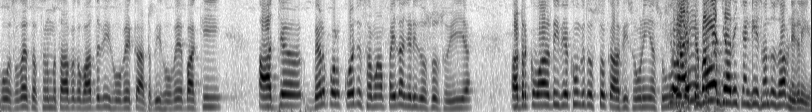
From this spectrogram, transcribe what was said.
ਹੋ ਸਕਦਾ ਦੱਸਣ ਮੁਤਾਬਕ ਵੱਧ ਵੀ ਹੋਵੇ ਘੱਟ ਵੀ ਹੋਵੇ। ਬਾਕੀ ਅੱਜ ਬਿਲਕੁਲ ਕੁਝ ਸਮਾਂ ਪਹਿਲਾਂ ਜਿਹੜੀ ਦੋਸਤੋ ਸੂਈ ਆ। ਆਰਡਰ ਕੁਆਲਿਟੀ ਵੇਖੋਗੇ ਦੋਸਤੋ ਕਾਫੀ ਸੋਹਣੀ ਆ ਚਵਾਈ ਵਿੱਚ ਬਹੁਤ ਜ਼ਿਆਦਾ ਚੰਗੀ ਸੰਧੂ ਸਾਹਿਬ ਨਿਕਲੀ ਆ।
